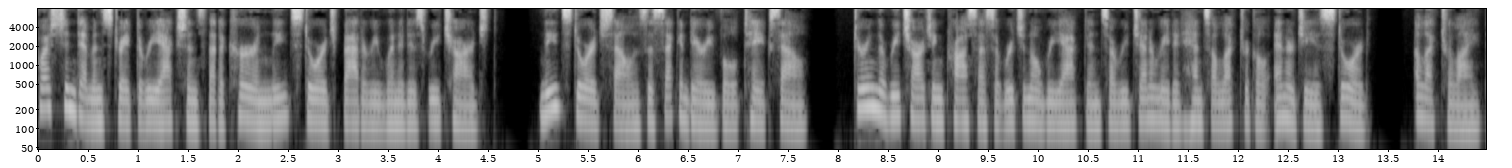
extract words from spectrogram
Question Demonstrate the reactions that occur in lead storage battery when it is recharged. Lead storage cell is a secondary voltaic cell. During the recharging process, original reactants are regenerated, hence, electrical energy is stored. Electrolyte.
